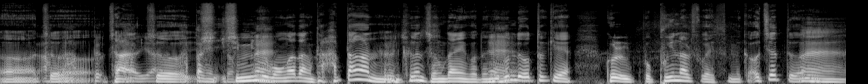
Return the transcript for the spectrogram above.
아, 아, 어저저 아, 예. 신민주공화당 다 합당한 그렇죠, 그런 정당이거든요. 예. 그런데 어떻게 그걸 뭐 부인할 수가 있습니까? 어쨌든 예.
